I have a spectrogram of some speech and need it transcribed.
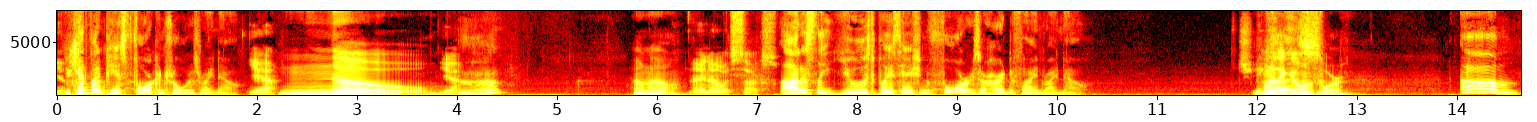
know. You can't find PS4 controllers right now. Yeah, No. yeah. Mm-hmm. Oh no. I know it sucks. Honestly, used PlayStation 4s are hard to find right now. What are they going for? Um,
